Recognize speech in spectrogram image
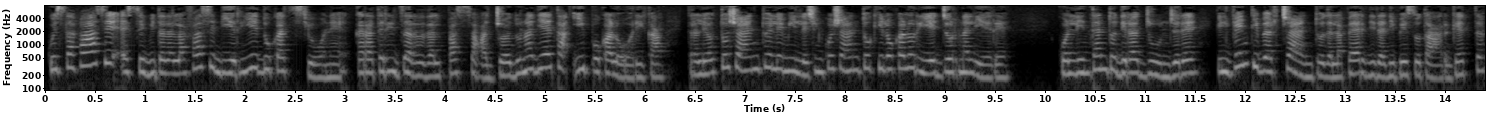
Questa fase è seguita dalla fase di rieducazione, caratterizzata dal passaggio ad una dieta ipocalorica, tra le 800 e le 1500 kcal giornaliere, con l'intento di raggiungere il 20% della perdita di peso target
